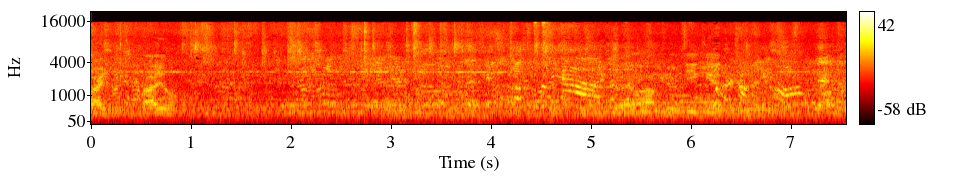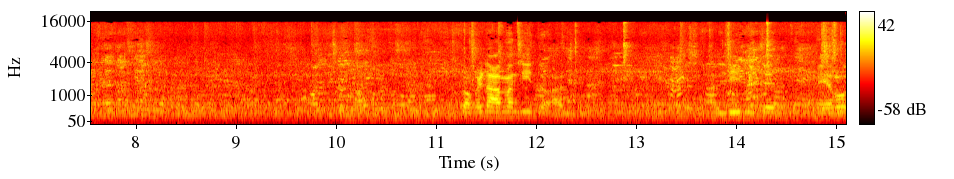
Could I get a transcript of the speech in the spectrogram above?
Right, tayo. So, kailangan dito, un unlimited, meron.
